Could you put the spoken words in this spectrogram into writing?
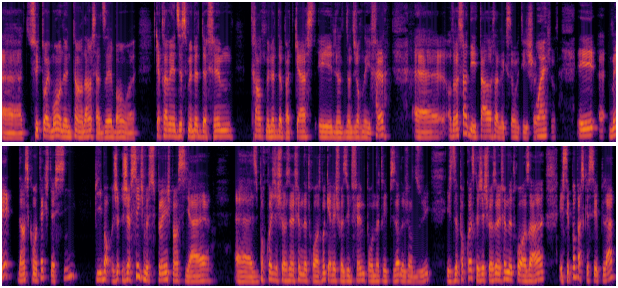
Euh, tu sais, toi et moi, on a une tendance à dire, bon, 90 minutes de film, 30 minutes de podcast et notre, journée est faite. euh, on devrait faire des tâches avec ça, un t-shirt. Ouais. Et, euh, mais dans ce contexte-ci, puis bon, je, je, sais que je me suis plaint, je pense, hier, euh, pourquoi j'ai choisi un film de trois heures? qui avait choisi le film pour notre épisode aujourd'hui. Et je disais pourquoi est-ce que j'ai choisi un film de trois heures? Et c'est pas parce que c'est plate,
